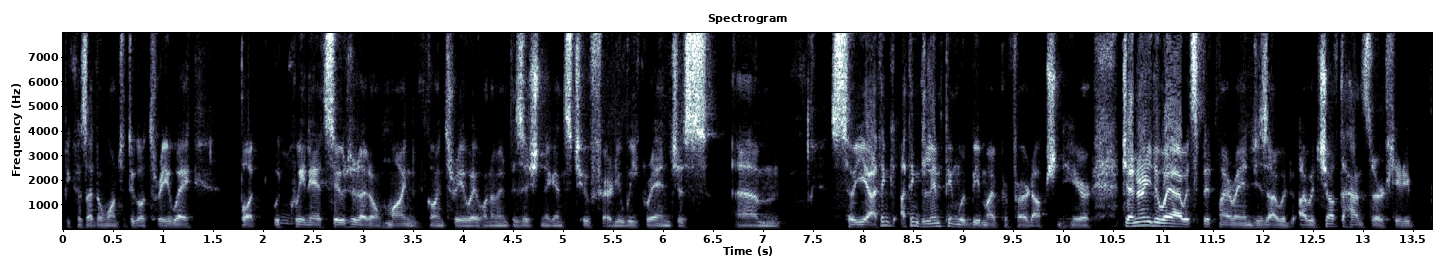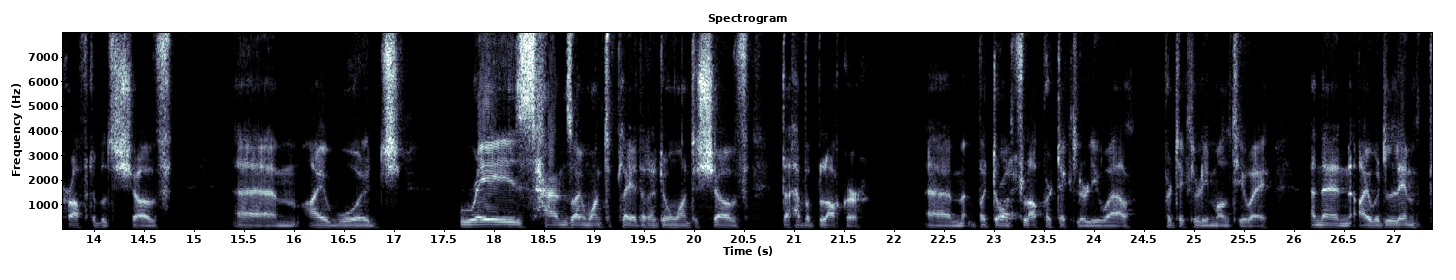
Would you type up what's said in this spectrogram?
because I don't want it to go three-way. But with Mm. queen eight suited, I don't mind going three-way when I'm in position against two fairly weak ranges. Um, so yeah, I think I think limping would be my preferred option here. Generally, the way I would split my range is I would I would shove the hands that are clearly profitable to shove. Um, I would raise hands I want to play that I don't want to shove that have a blocker, um, but don't Right. flop particularly well, particularly multi-way. And then I would limp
